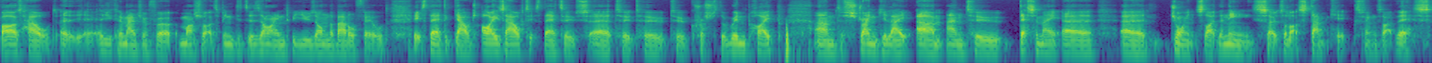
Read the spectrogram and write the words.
bars held, uh, as you can imagine, for martial arts being designed to be used on the battlefield. It's there to gouge eyes out. It's there to uh, to to to crush the windpipe, um, to strangulate, um, and to decimate uh, uh, joints like the knees. So it's a lot of stamp kicks, things like this.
